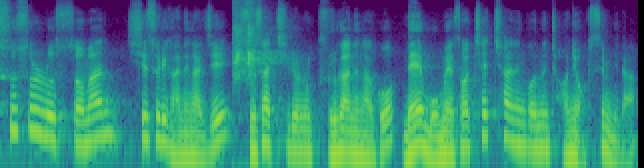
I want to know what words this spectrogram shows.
수술로서만 시술이 가능하지 주사 치료는 불가능하고 내 몸에서 채취하는 것은 전혀 없습니다.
